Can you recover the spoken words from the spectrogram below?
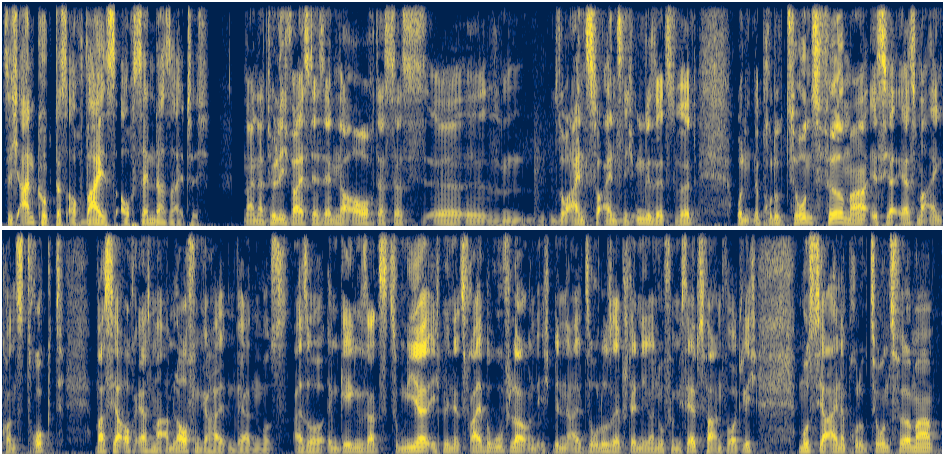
sich anguckt, das auch weiß, auch senderseitig. Nein, natürlich weiß der Sender auch, dass das äh, äh, so eins zu eins nicht umgesetzt wird. Und eine Produktionsfirma ist ja erstmal ein Konstrukt, was ja auch erstmal am Laufen gehalten werden muss. Also im Gegensatz zu mir, ich bin jetzt Freiberufler und ich bin als Solo-Selbstständiger nur für mich selbst verantwortlich, muss ja eine Produktionsfirma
